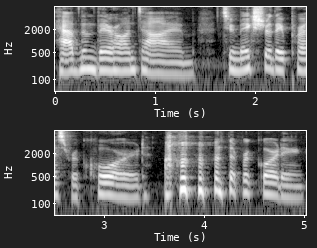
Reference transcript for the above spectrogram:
have them there on time, to make sure they press record on the recording.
